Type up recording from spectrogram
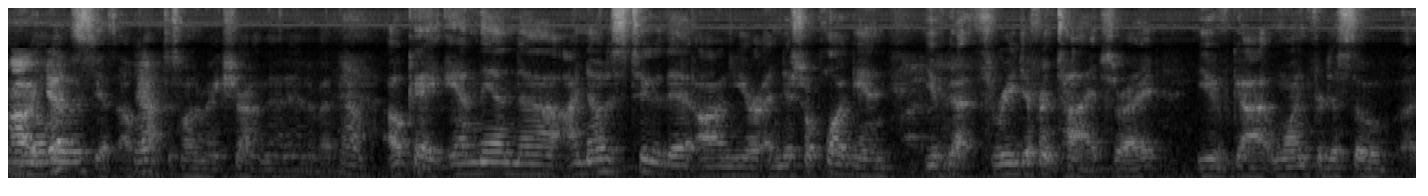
Uh, yes. Yes. Okay. Yeah. Just want to make sure on that end of it. Yeah. Okay, and then uh, I noticed too that on your initial plugin, you've got three different types, right? You've got one for just so uh,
